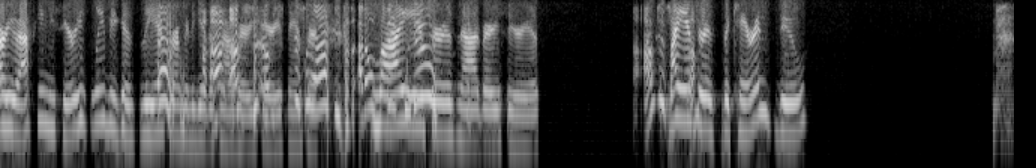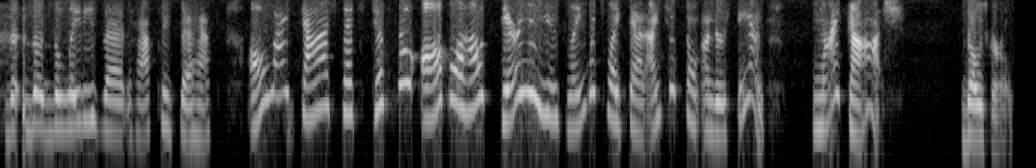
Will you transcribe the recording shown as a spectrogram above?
Are you asking me seriously? Because the answer I'm going to give is not I, a very I'm, serious I'm answer. Asking I don't My think we answer do. is not very serious. I'm just. My answer I'm, is the Karens do. The the the ladies that have to that have Oh my gosh, that's just so awful. How dare you use language like that? I just don't understand. My gosh. Those girls.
